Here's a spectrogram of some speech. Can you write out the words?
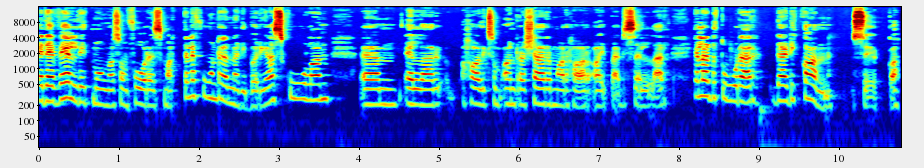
är det väldigt många som får en smarttelefon redan när de börjar skolan um, eller har liksom andra skärmar, har iPads eller, eller datorer där de kan söka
